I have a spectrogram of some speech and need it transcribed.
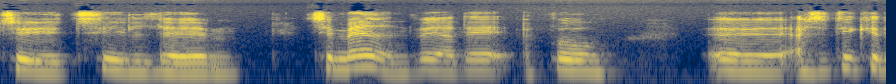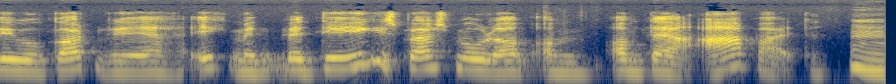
til, til, øh, til maden hver dag, at få Øh, altså det kan det jo godt være, ikke? Men, men det er ikke et spørgsmål om, om, om der er arbejde. Mm.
